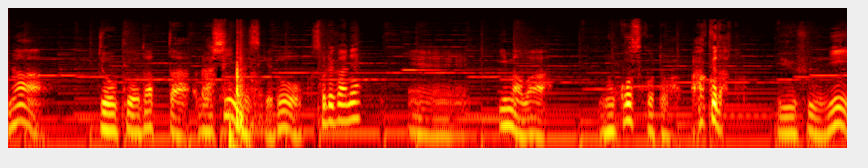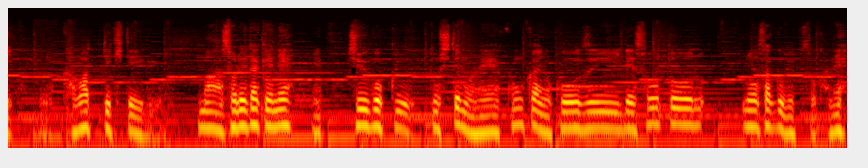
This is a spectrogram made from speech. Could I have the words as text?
な状況だったらしいんですけどそれがね、えー、今は残すことは悪だという風に変わってきているよ。まあそれだけね中国としてもね今回の洪水で相当農作物とかね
